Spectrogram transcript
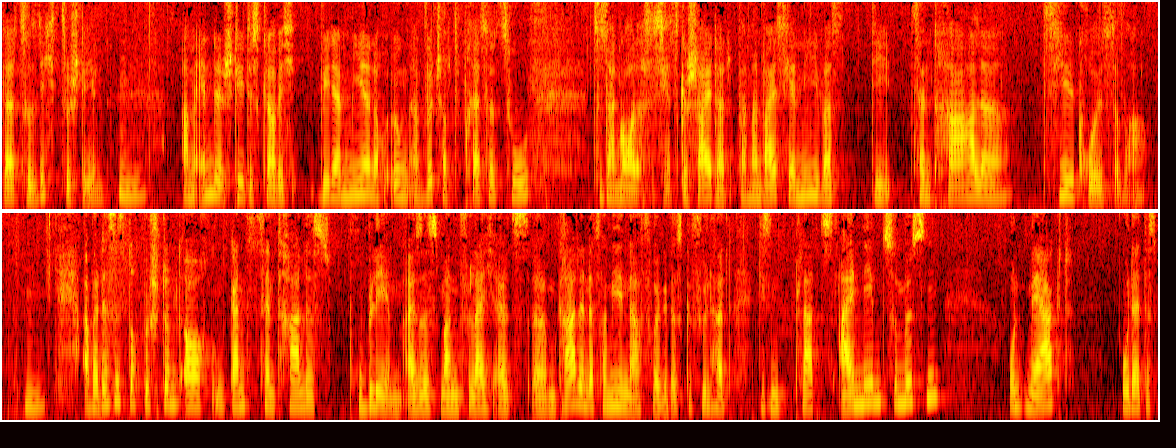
da zu sich zu stehen. Mhm. Am Ende steht es, glaube ich, weder mir noch irgendeiner Wirtschaftspresse zu, zu sagen, oh, das ist jetzt gescheitert, weil man weiß ja nie, was die zentrale Zielgröße war. Mhm. Aber das ist doch bestimmt auch ein ganz zentrales Problem. Also dass man vielleicht als ähm, gerade in der Familiennachfolge das Gefühl hat, diesen Platz einnehmen zu müssen und merkt oder das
